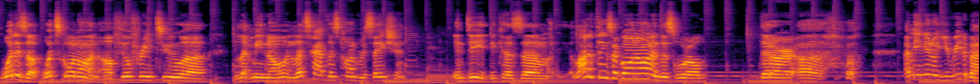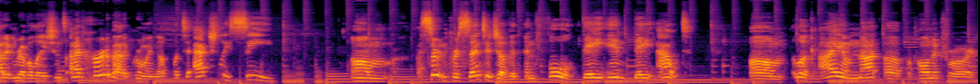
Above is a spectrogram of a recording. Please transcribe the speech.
What is up? What's going on? Uh, feel free to uh, let me know and let's have this conversation. Indeed, because um, a lot of things are going on in this world that are, uh, I mean, you know, you read about it in Revelations, and I've heard about it growing up, but to actually see um, a certain percentage of it unfold day in, day out. Um, look, I am not a proponent for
